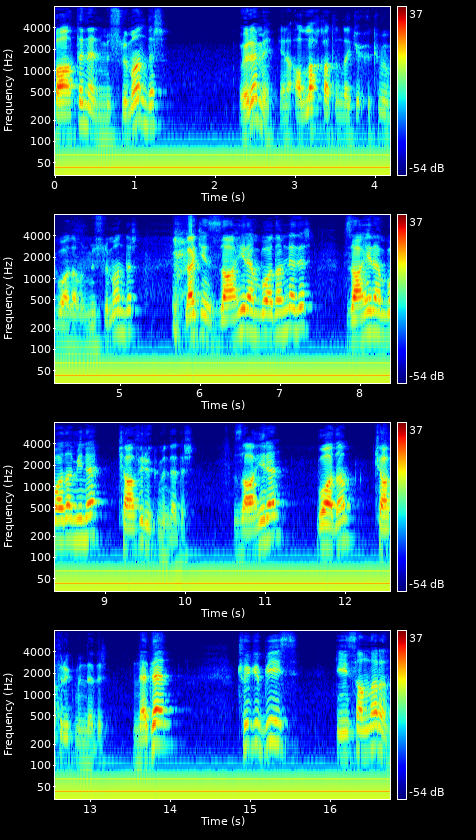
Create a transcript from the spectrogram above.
batınen Müslümandır. Öyle mi? Yani Allah katındaki hükmü bu adamın Müslümandır. Lakin zahiren bu adam nedir? Zahiren bu adam yine kafir hükmündedir. Zahiren bu adam kafir hükmündedir. Neden? Çünkü biz insanların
